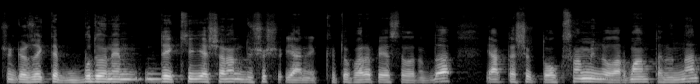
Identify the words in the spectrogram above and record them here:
Çünkü özellikle bu dönemdeki yaşanan düşüş yani kripto para piyasalarında yaklaşık 90 bin dolar bantanından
